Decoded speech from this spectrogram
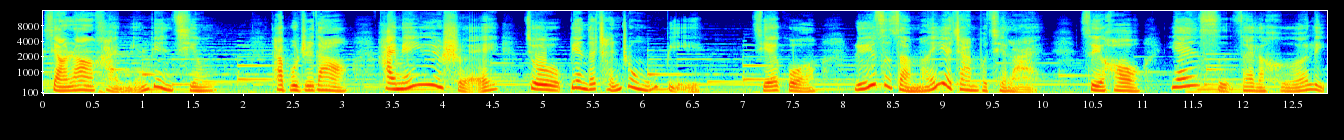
想让海绵变轻。他不知道海绵遇水就变得沉重无比，结果驴子怎么也站不起来，最后淹死在了河里。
